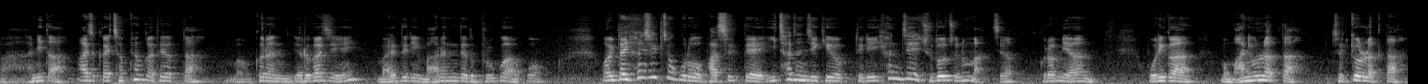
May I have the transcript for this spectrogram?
아, 아니다. 아직까지 저평가되었다. 뭐 그런 여러가지 말들이 많은데도 불구하고 어, 일단 현실적으로 봤을 때 2차전지 기업들이 현재 주도주는 맞죠 그러면 우리가 뭐 많이 올랐다 적게 올랐다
